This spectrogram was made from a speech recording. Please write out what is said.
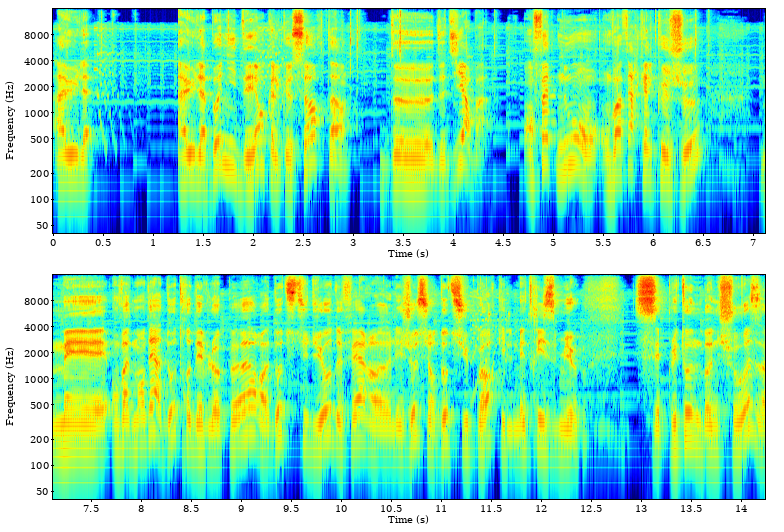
a eu, la, bonne idée, en quelque sorte, de, dire, bah, en fait, nous, on, va faire quelques jeux, mais on va demander à d'autres développeurs, d'autres studios de faire euh, les jeux sur d'autres supports qu'ils maîtrisent mieux. C'est plutôt une bonne chose,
